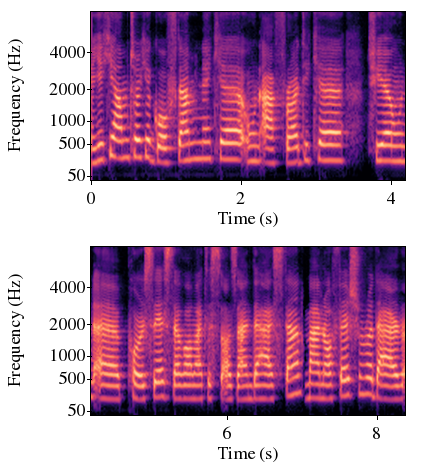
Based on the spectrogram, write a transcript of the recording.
یکی همونطور که گفتم اینه که اون افرادی که توی اون پرسه استقامت سازنده هستن منافعشون رو در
